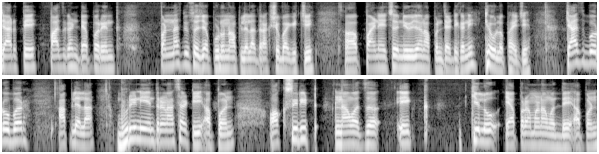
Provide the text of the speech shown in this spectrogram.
चार ते पाच घंट्यापर्यंत पन्नास दिवसाच्या पुढून आपल्याला द्राक्षबागेची पाण्याचं नियोजन आपण त्या ठिकाणी ठेवलं पाहिजे. त्याचबरोबर आपल्याला भुरी नियंत्रणासाठी आपण ऑक्सिरिट नावाचं एक किलो या प्रमाणामध्ये आपण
